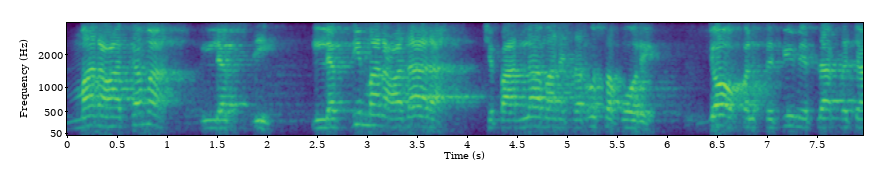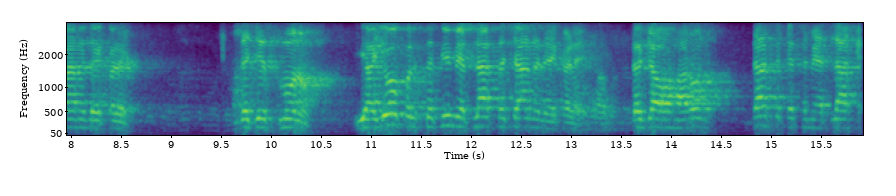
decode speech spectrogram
منع کما لفظی لفظي من عداره چې په الله باندې تر اوسه پورې یو فلسفي مطلق ته چانه دی کړی د جسمونو یا یو فلسفي مطلق ته چانه دی کړی د جوهرونو دا څه قسم اطلاق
